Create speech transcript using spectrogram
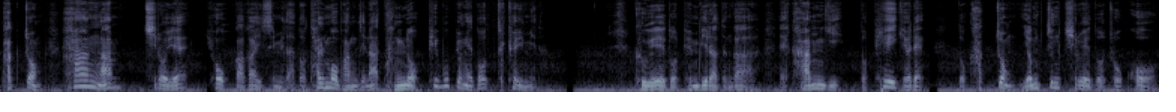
각종 항암 치료에 효과가 있습니다. 또 탈모 방지나 당뇨, 피부병에도 특효입니다. 그 외에도 변비라든가 예, 감기, 또 폐결핵, 또 각종 염증 치료에도 좋고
